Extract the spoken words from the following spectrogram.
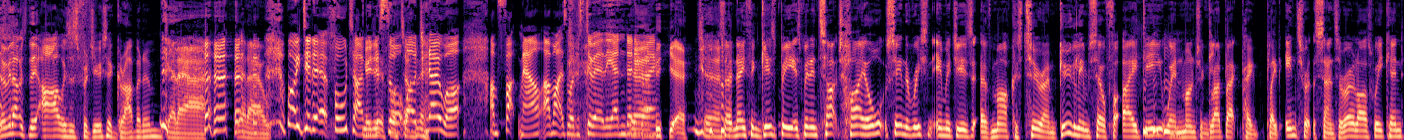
Maybe that was the I was his producer grabbing him. Get out. Get out. Well, he did it at full time. He He did just it full thought, well, time, do you know what? I'm fucked now. I might as well just do it at the end anyway. Yeah. So Nathan Gisby has been in touch. Hi all. Seeing the recent images of Marcus Thuram googling himself for ID when Mönchengladbach played, played Inter at the San Siro last weekend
